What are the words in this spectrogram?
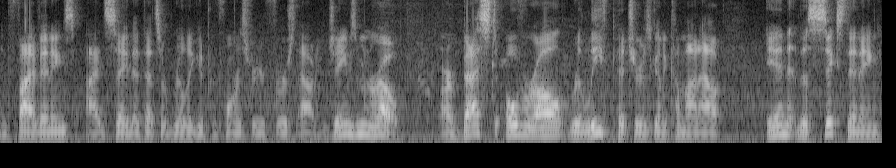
in five innings, I'd say that that's a really good performance for your first outing. James Monroe, our best overall relief pitcher, is going to come on out in the sixth inning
